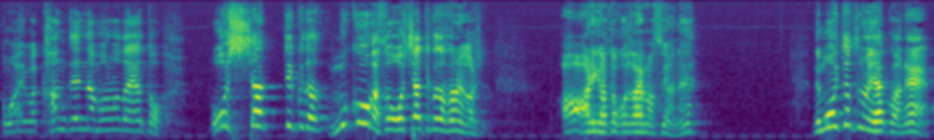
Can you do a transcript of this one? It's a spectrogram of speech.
お前は完全なものだよ」とおっしゃってくだ向こうがそうおっしゃってくださないから「ああありがとうございます」やね。でもう一つの役はね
